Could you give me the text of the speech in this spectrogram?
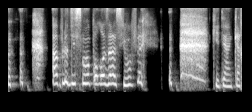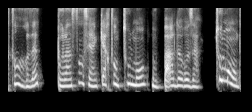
Applaudissements pour Rosa, s'il vous plaît. qui était un carton. Rosa, pour l'instant, c'est un carton. Tout le monde nous parle de Rosa tout le monde.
